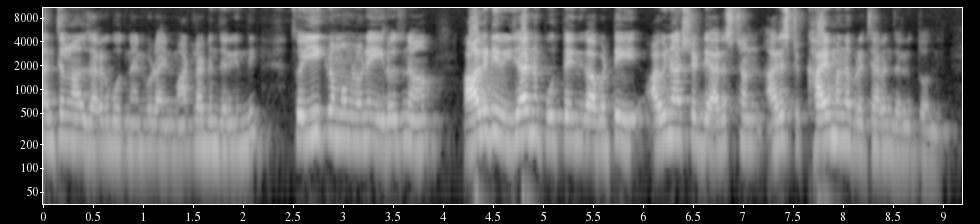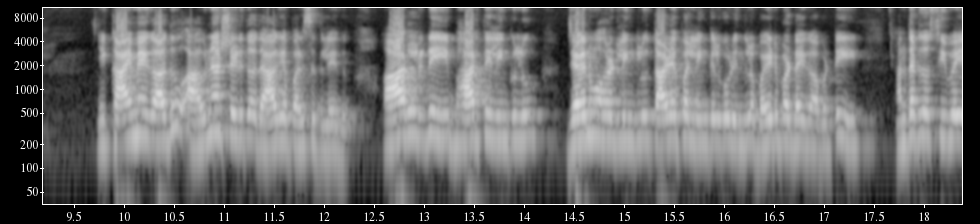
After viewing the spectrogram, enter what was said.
సంచలనాలు జరగబోతున్నాయని కూడా ఆయన మాట్లాడడం జరిగింది. సో ఈ క్రమంలోనే ఈ రోజున ఆల్రెడీ విచారణ పూర్తయింది కాబట్టి అవినాష్ రెడ్డి అరెస్ట్ అరెస్ట్ ఖాయమన్న ప్రచారం జరుగుతోంది. ఈ ఖాయమే కాదు అవినాష్ రెడ్డితో దాగే పరిస్థితి లేదు. ఆల్రెడీ భారతీయ లింకులు జగన్మోహన్ రెడ్డి లింకులు తాడేపల్లి లింకులు కూడా ఇందులో బయటపడ్డాయి కాబట్టి అందరితో సిబిఐ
